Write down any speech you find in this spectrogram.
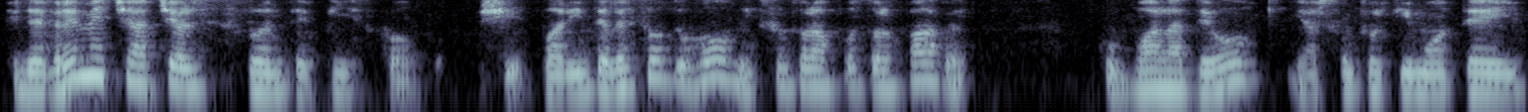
Și de vreme ce acel sfânt episcop și părintele său duhovnic, Sfântul Apostol Pavel, cu boala de ochi, iar Sfântul Timotei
